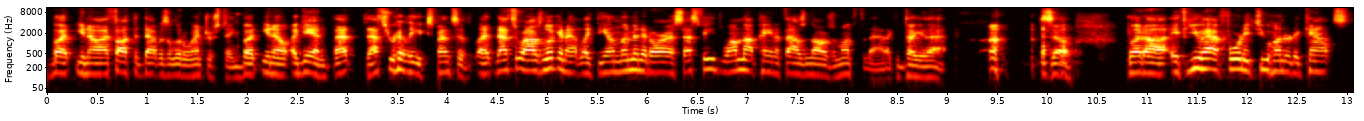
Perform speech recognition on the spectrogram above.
but you know, I thought that that was a little interesting. But you know, again, that that's really expensive. That's what I was looking at, like the unlimited RSS feeds. Well, I'm not paying a thousand dollars a month for that. I can tell you that. so, but uh, if you have 4,200 accounts,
